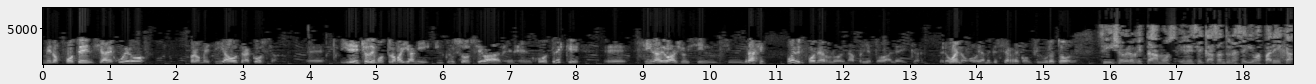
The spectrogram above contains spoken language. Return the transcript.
menos potencia de juego, prometía otra cosa. Eh, y de hecho demostró Miami, incluso Seba, en, en el juego 3, que eh, sin Adebayo y sin, sin Dragic pueden ponerlo en aprieto a Lakers. Pero bueno, obviamente se reconfiguró todo. Sí, yo creo que estábamos en ese caso ante una serie más pareja,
